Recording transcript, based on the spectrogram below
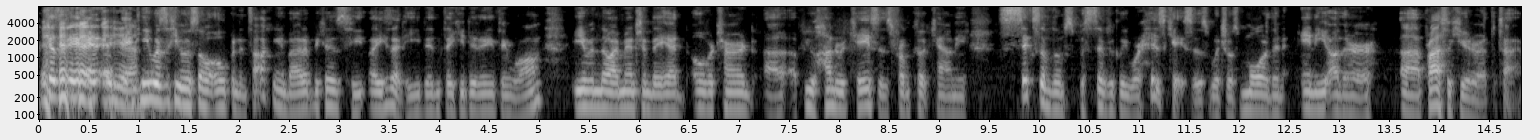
Because and, and- and Yeah. he was he was so open in talking about it because he like he said he didn't think he did anything wrong. Even though I mentioned they had overturned uh, a few hundred cases from Cook County, six of them specifically were his cases, which was more than any other uh, prosecutor at the time.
